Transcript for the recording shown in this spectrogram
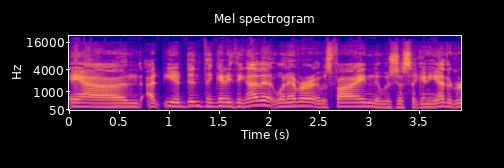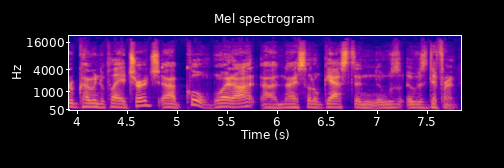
And I you know, didn't think anything of it. Whatever, it was fine. It was just like any other group coming to play at church. Uh, cool, why not? A nice little guest, and it was it was different.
